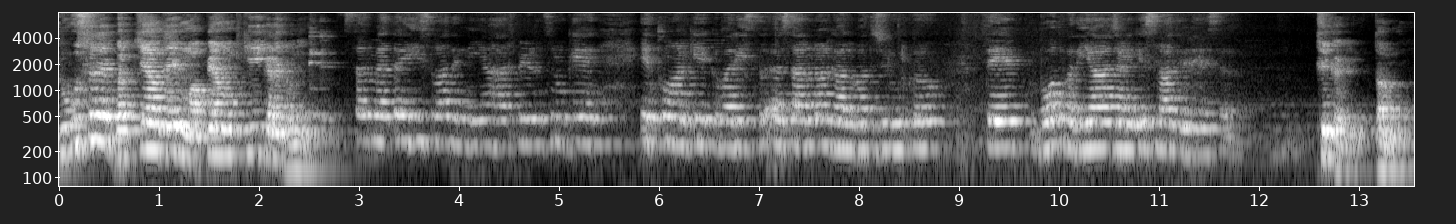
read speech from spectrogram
ਦੂਸਰੇ ਬੱਚਿਆਂ ਦੇ ਮਾਪਿਆਂ ਨੂੰ ਕੀ ਕਹਿਣਾ ਚਾਹੁੰਦੇ? ਸਰ ਮੈਂ ਤਾਂ ਇਹੀ ਸਲਾਹ ਦਿੰਦੀ ਆ ਹਰ ਪੇਰੈਂਟਸ ਨੂੰ ਕਿ ਇੱਥੋਂ ਆਣ ਕੇ ਇੱਕ ਵਾਰੀ ਸਰ ਨਾਲ ਗੱਲਬਾਤ ਜ਼ਰੂਰ ਕਰੋ ਤੇ ਬਹੁਤ ਵਧੀਆ ਜਾਣੀ ਕਿ ਸਲਾਹ ਦਿੰਦੇ ਆ ਸਰ। ਠੀਕ ਹੈ ਜੀ, ਧੰਨਵਾਦ।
